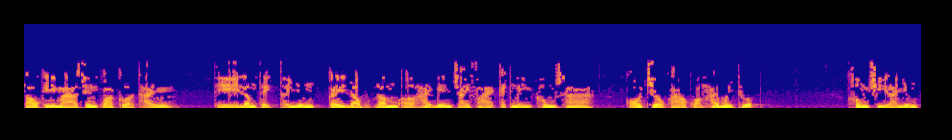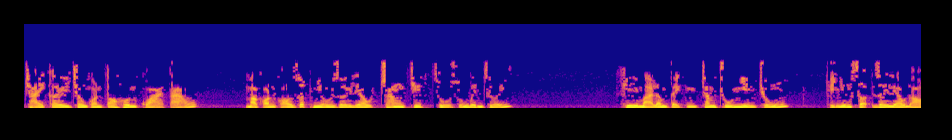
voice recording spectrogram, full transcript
Sau khi mà xuyên qua cửa thành, thì Lâm Tịch thấy những cây độc đâm ở hai bên trái phải cách mình không xa, có chiều cao khoảng 20 thước. Không chỉ là những trái cây trông còn to hơn quả táo, mà còn có rất nhiều dây leo chằng chịt rủ xuống bên dưới. Khi mà Lâm Tịch chăm chú nhìn chúng, thì những sợi dây leo đó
